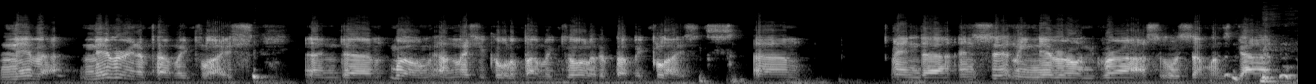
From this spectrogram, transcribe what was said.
never, never in a public place. And, um, well, unless you call a public toilet a public place. Um, and, uh, and certainly never on grass or someone's garden.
